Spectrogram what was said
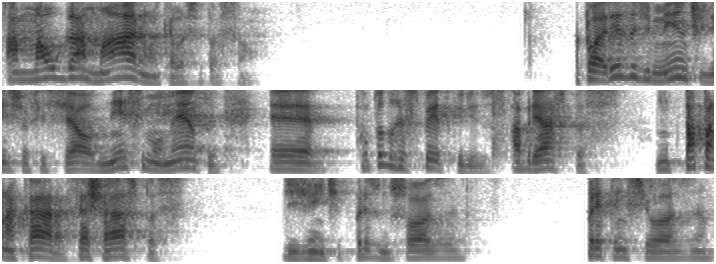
amalgamaram aquela situação. A clareza de mente desse oficial, nesse momento, é, com todo respeito, queridos, abre aspas, um tapa na cara, fecha aspas, de gente presunçosa, pretensiosa,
